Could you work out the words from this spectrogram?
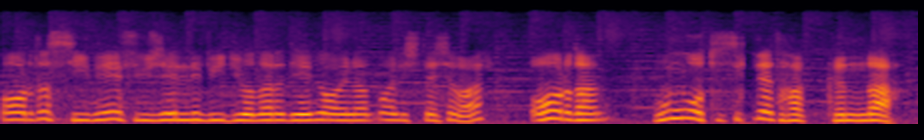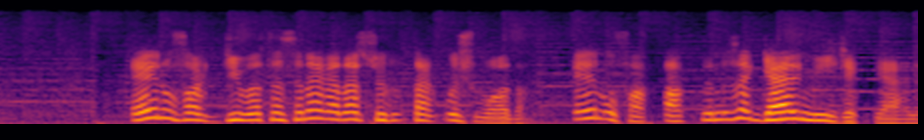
Orada CBF 150 videoları diye bir oynatma listesi var. Oradan bu motosiklet hakkında en ufak civatasına kadar söküp takmış bu adam. En ufak aklınıza gelmeyecek yani.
